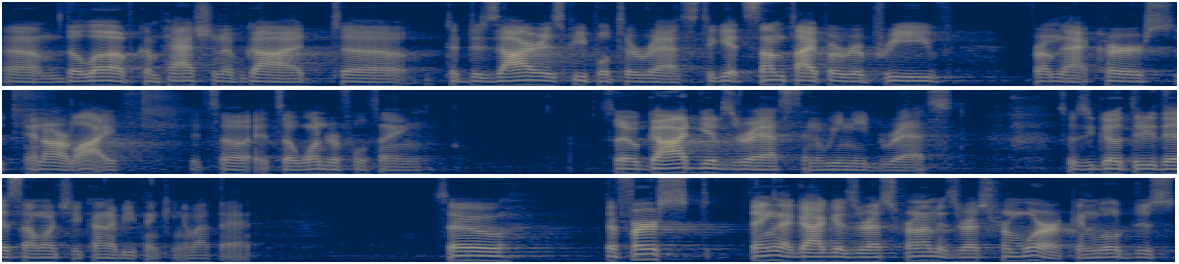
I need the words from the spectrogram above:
um, the love, compassion of God to to desire his people to rest, to get some type of reprieve from that curse in our life. It's a, it's a wonderful thing. So God gives rest, and we need rest. So as you go through this, I want you to kind of be thinking about that. So the first thing that God gives rest from is rest from work, and we'll just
